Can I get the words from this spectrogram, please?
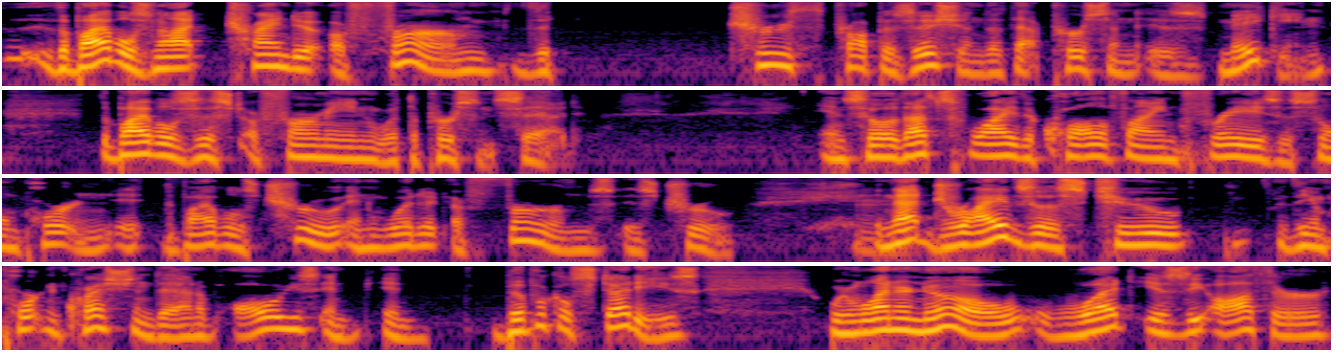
the Bible's not trying to affirm the truth proposition that that person is making. The Bible is just affirming what the person said. And so that's why the qualifying phrase is so important. It, the Bible is true, and what it affirms is true. Mm. And that drives us to the important question then of always in, in biblical studies, we want to know what is the author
